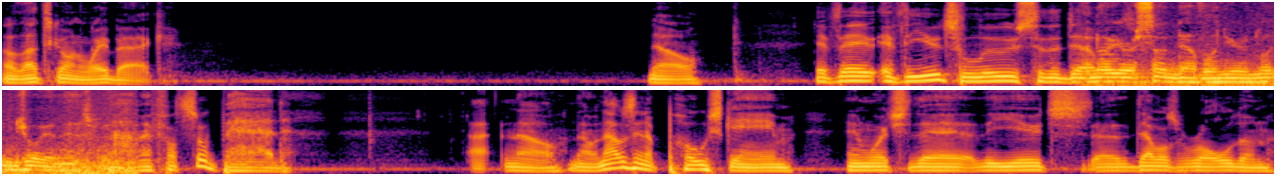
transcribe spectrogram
Oh, that's going way back. No. If they if the Utes lose to the Devils, I know you're a Sun Devil and you're enjoying this, but Ah, I felt so bad. Uh, no, no, and that was in a post game in which the the Utes, uh, the Devils rolled them.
